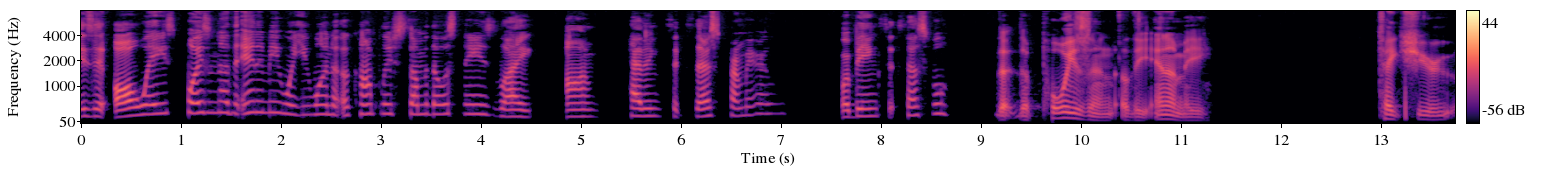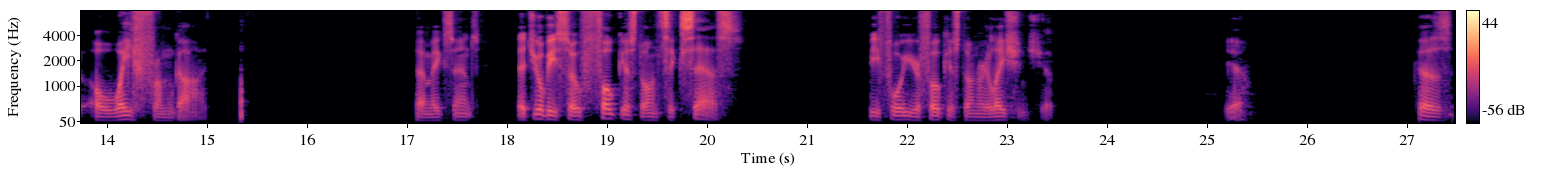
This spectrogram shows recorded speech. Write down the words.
is it always poison of the enemy when you want to accomplish some of those things like um having success primarily or being successful? The the poison of the enemy takes you away from God. That makes sense? That you'll be so focused on success before you're focused on relationship. Yeah. Because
